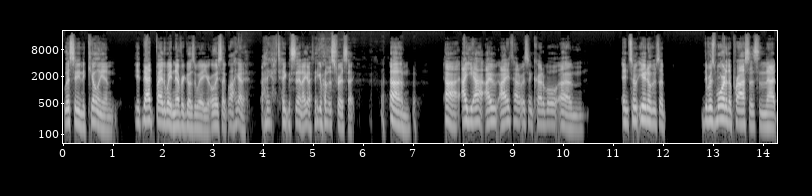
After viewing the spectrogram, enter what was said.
listening to Killian, it, that, by the way, never goes away. You're always like, well, I gotta, I gotta take this in. I gotta think about this for a sec. Um, uh, I, yeah, I, I thought it was incredible. Um, and so, you know, there's a, there was more to the process than that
